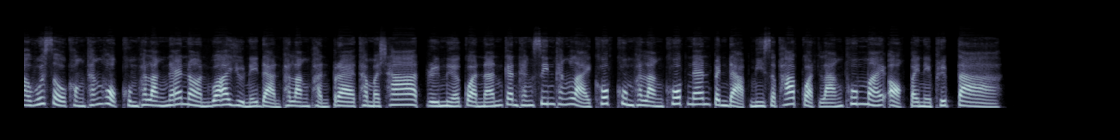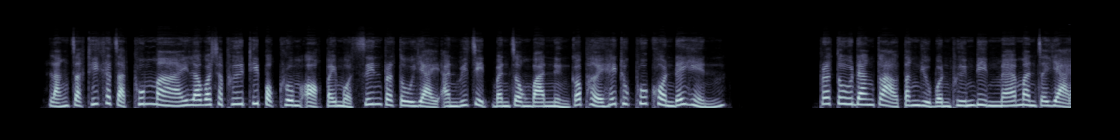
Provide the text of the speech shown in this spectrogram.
อาวุโสของทั้งหกขุมพลังแน่นอนว่าอยู่ในด่านพลังผันแปรธรรมชาติ หรือเหนือกว่านั้นกันทั้งสิ้นทั้งหลายควบคุมพลังควบแน่นเป็นดาบมีสภาพกวาดล้างพุ่มไม้ออกไปในพริบตา หลังจากที่ขจัดพุ่มไม้และวัชพืชที่ปกคลุมออกไปหมดสิ้นประตูใหญ่อันวิจิตรบรรจงบานหนึ่งก็เผยให้ทุกผู้คนได้เห็น ประตูดังกล่าวตั้งอยู่บนพื้นดินแม้มันจะใหญ่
